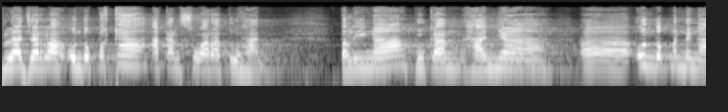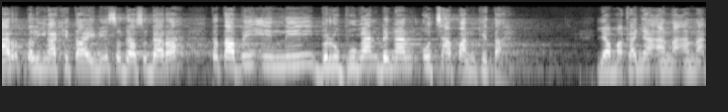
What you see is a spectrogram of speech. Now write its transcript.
Belajarlah untuk peka akan suara Tuhan. Telinga bukan hanya uh, untuk mendengar telinga kita ini saudara-saudara, tetapi ini berhubungan dengan ucapan kita. Ya makanya anak-anak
